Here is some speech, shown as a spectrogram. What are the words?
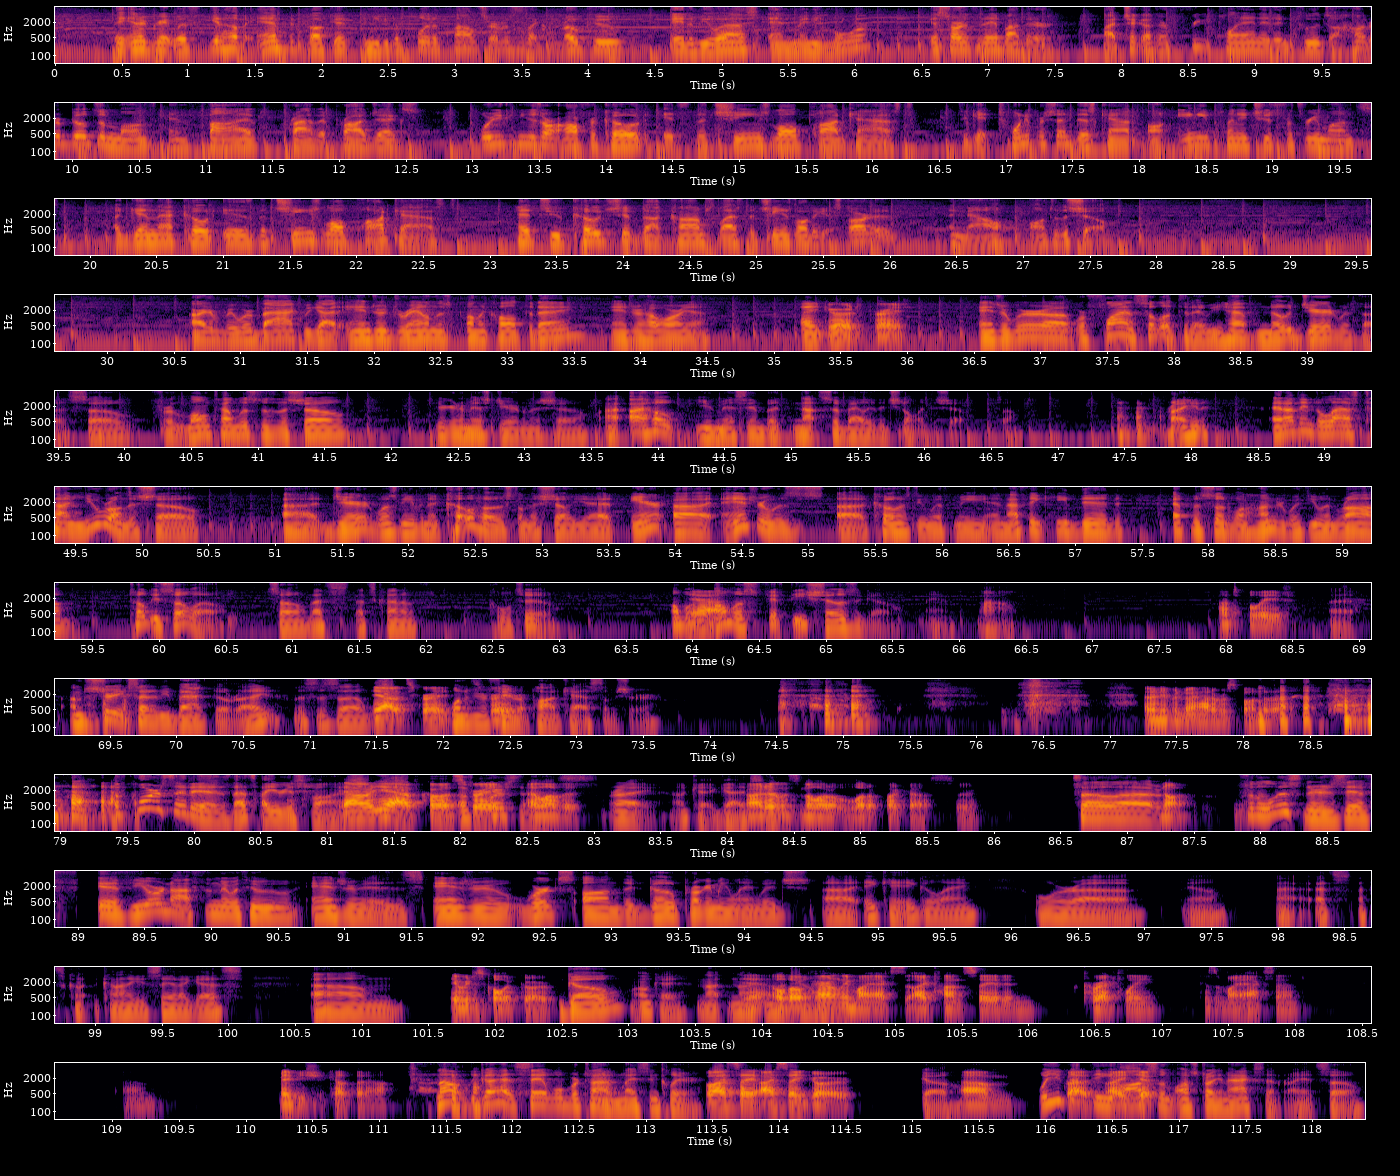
They integrate with GitHub and Bitbucket, and you can deploy to cloud services like Heroku, AWS, and many more. Get started today by their by check out their free plan. It includes 100 builds a month and five private projects. Or you can use our offer code. It's the Changelog Podcast to get 20% discount on any plan you choose for three months. Again, that code is the Changelog Podcast. Head to codeship.com slash the changelog to get started. And now on to the show. All right, everybody, we're back. We got Andrew Gerrand on this on the call today. Andrew, how are you? Hey, good, great. Andrew, we're uh, we're flying solo today. We have no Jared with us, so for longtime listeners of the show, you're gonna miss Jared on the show. I, I hope you miss him, but not so badly that you don't like the show. So, right? And I think the last time you were on the show, uh, Jared wasn't even a co-host on the show yet. Aaron, uh, Andrew was uh, co-hosting with me, and I think he did episode 100 with you and Rob, totally solo. So that's that's kind of cool too. Almost Yeah. almost 50 shows ago, man. Wow. Hard to believe. Uh, I'm sure you're excited to be back, though, right? This is uh, Yeah, it's great. one of It's your great. favorite podcasts, I'm sure. I don't even know how to respond to that. Of course it is. That's how you respond. oh yeah, of course. of great. course I love is. it. Right. Okay, guys. No, I don't listen to a lot of, a lot of podcasts, so So, uh, not. For the listeners, if if you're not familiar with who Andrew is, Andrew works on the Go programming language, uh, aka Golang, or uh, you know, uh, that's that's kind of, how you say it, I guess. Um, Yeah, we just call it Go. Go. Okay. Not not. yeah, not although apparently my accent, I can't say it in correctly because of my accent. Um, maybe you should cut that out. no. Go ahead. Say it one more time, nice and clear. well, I say I say Go. Go. Um, Well, you got the I get- awesome Australian accent, right? So,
